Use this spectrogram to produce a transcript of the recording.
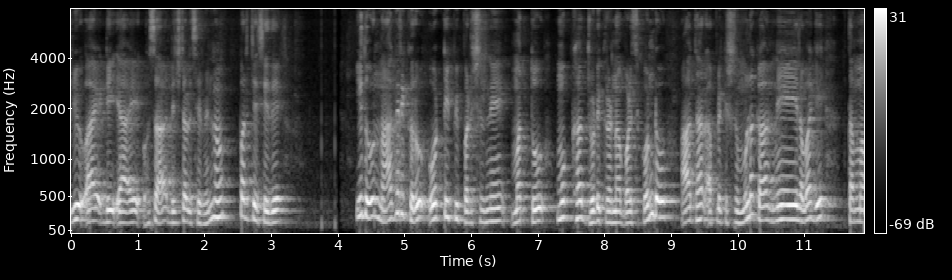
ಯು ಐ ಡಿ ಐ ಹೊಸ ಡಿಜಿಟಲ್ ಸೇವೆಯನ್ನು ಪರಿಚಯಿಸಿದೆ. ಇದು ನಾಗರಿಕರು ಒ ಟಿ ಪಿ ಪರಿಶೀಲನೆ ಮತ್ತು ಮುಖ ದೃಢೀಕರಣ ಬಳಸಿಕೊಂಡು ಆಧಾರ್ ಅಪ್ಲಿಕೇಶನ್ ಮೂಲಕ ನೇರವಾಗಿ ತಮ್ಮ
